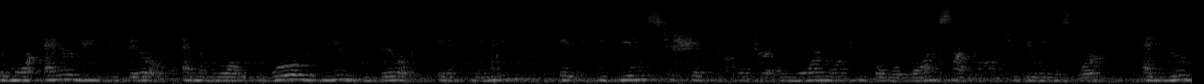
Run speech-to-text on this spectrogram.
the more energy you build and the more worldview you build in a community, it begins to shift the culture and more and more people will want to sign on to doing this work and move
